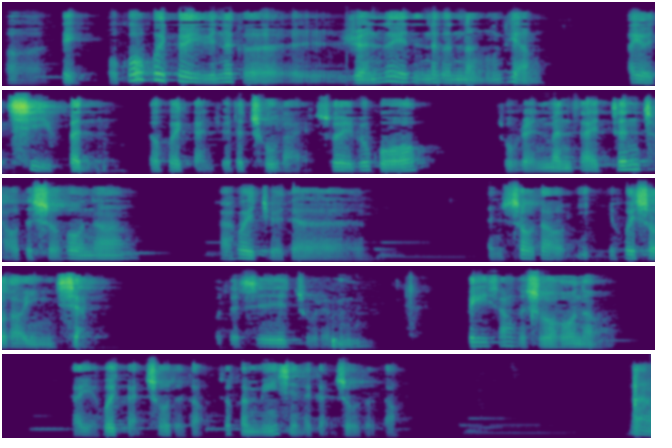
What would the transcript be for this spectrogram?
呃，对，狗狗会对于那个人类的那个能量还有气氛。都会感觉得出来，所以如果主人们在争吵的时候呢，他会觉得很受到也会受到影响，或者是主人悲伤的时候呢，他也会感受得到，就很明显的感受得到。那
